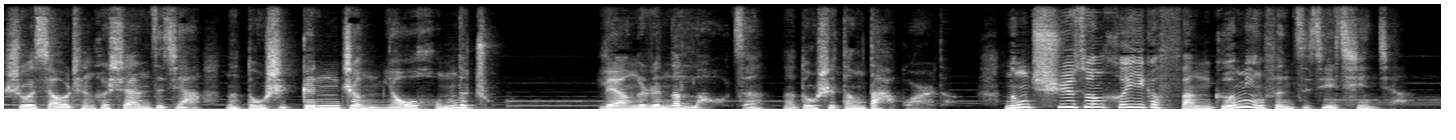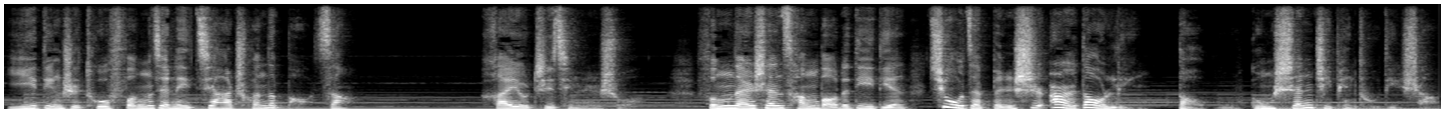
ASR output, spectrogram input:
说小陈和山子家那都是根正苗红的主，两个人的老子那都是当大官的，能屈尊和一个反革命分子结亲家。一定是图冯家那家传的宝藏。还有知情人说，冯南山藏宝的地点就在本市二道岭到武功山这片土地上，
